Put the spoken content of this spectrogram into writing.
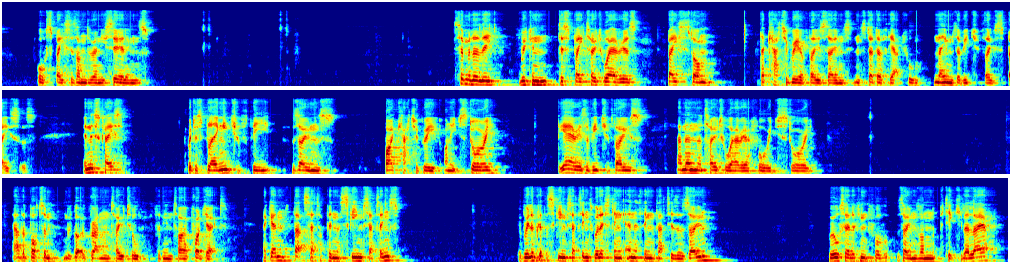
or spaces under any ceilings. Similarly, we can display total areas based on the category of those zones instead of the actual names of each of those spaces. In this case, we're displaying each of the zones by category on each story, the areas of each of those, and then the total area for each story. At the bottom, we've got a grand total for the entire project. Again, that's set up in the scheme settings. If we look at the scheme settings, we're listing anything that is a zone we're also looking for zones on the particular layer.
